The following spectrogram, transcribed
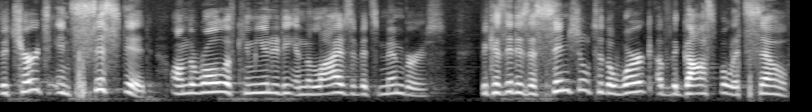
The church insisted on the role of community in the lives of its members because it is essential to the work of the gospel itself.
